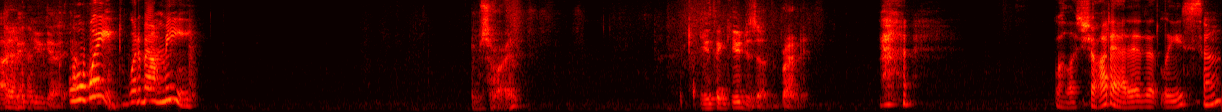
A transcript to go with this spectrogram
I think you get it. Well, wait, what about me? I'm sorry. You think you deserve the brandy? Well, a shot at it at least, huh?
